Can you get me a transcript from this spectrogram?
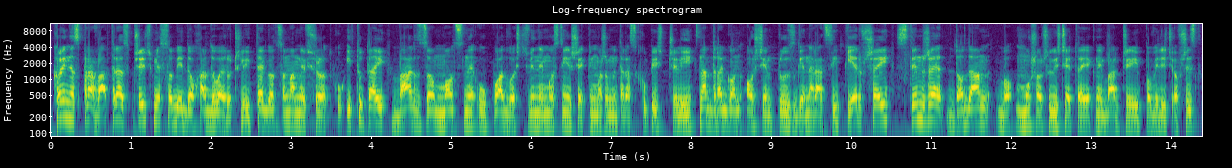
Kolejna sprawa, teraz przejdźmy sobie do hardware'u, czyli tego, co mamy w środku. I tutaj bardzo mocny układ, właściwie najmocniejszy, jaki możemy teraz kupić, czyli Snapdragon 8 Plus generacji pierwszej, z tym, że dodam, bo muszę oczywiście to jak najbardziej powiedzieć o wszystkim,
